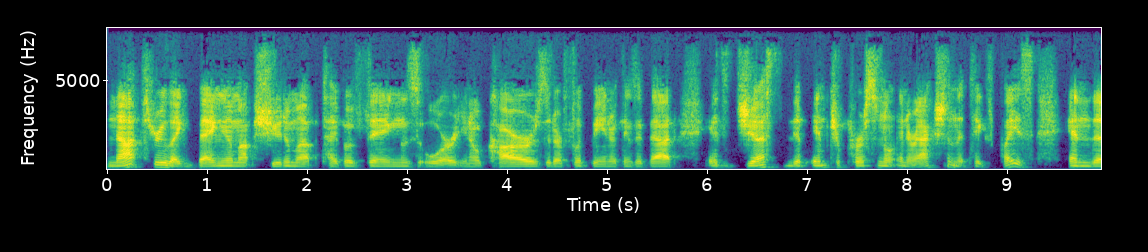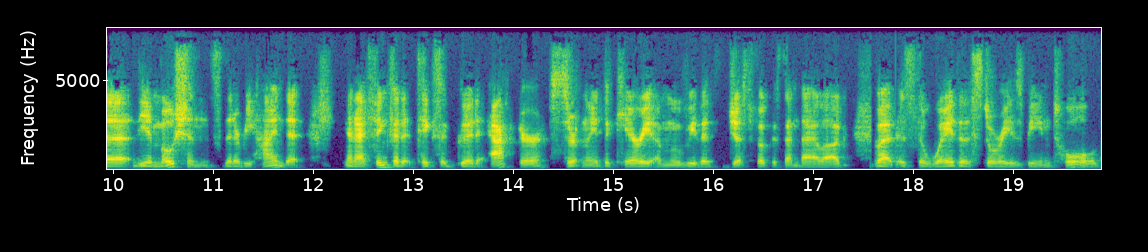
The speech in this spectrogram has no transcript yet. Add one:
not through like bang them up shoot them up type of things or you know cars that are flipping or things like that. It's just the interpersonal interaction that takes place and the the emotions that are behind it and I think that it takes a good actor, certainly, to carry a movie that's just focused on dialogue. But it's the way that the story is being told.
